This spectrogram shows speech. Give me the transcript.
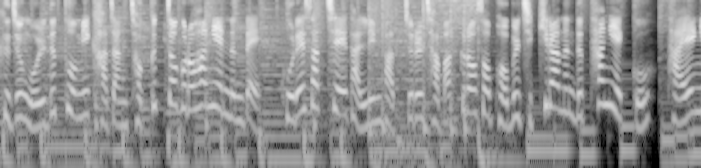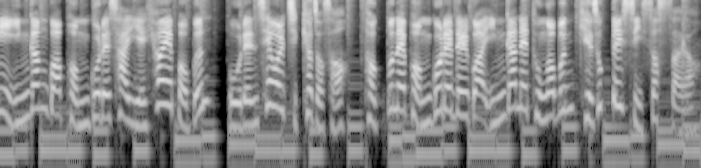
그중 올드톰이 가장 적극적으로 항의했는데 고래 사체에 달린 밧줄을 잡아 끌어서 법을 지키라는 듯 항의했고 다행히 인간과 범고래 사이의 혀의 법은 오랜 세월 지켜져서 덕분에 범고래들과 인간의 동업은 계속될 수 있었어요.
